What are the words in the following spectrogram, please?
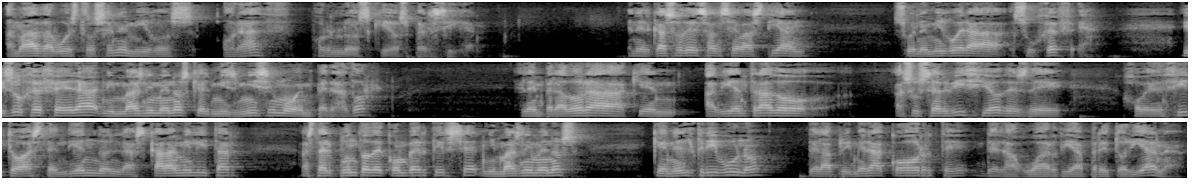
Amad a vuestros enemigos, orad por los que os persiguen. En el caso de San Sebastián, su enemigo era su jefe, y su jefe era ni más ni menos que el mismísimo emperador. El emperador a quien había entrado a su servicio desde jovencito ascendiendo en la escala militar hasta el punto de convertirse ni más ni menos que en el tribuno de la primera cohorte de la Guardia Pretoriana,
